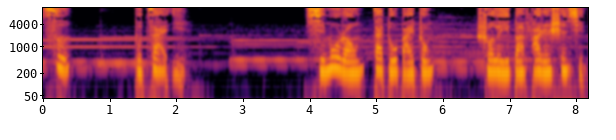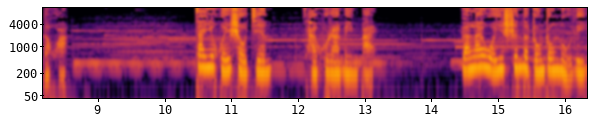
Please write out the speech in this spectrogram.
四，不在意。席慕容在独白中说了一段发人深省的话，在一回首间，才忽然明白，原来我一生的种种努力，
